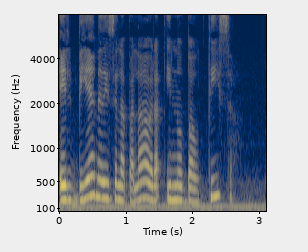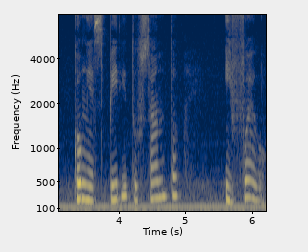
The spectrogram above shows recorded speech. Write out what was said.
Él viene, dice la palabra, y nos bautiza con Espíritu Santo y fuego.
